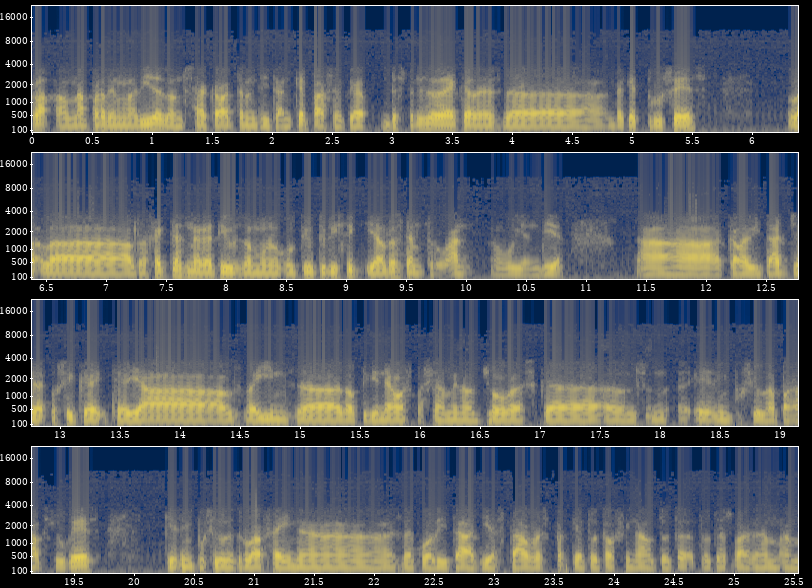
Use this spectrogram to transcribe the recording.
clar, al anar perdent la vida, doncs s'ha acabat transitant. Què passa? Que després de dècades d'aquest de, procés, la, la, els efectes negatius del monocultiu turístic ja els estem trobant avui en dia uh, que l'habitatge, o sigui que, que hi ha els veïns de, del Pirineu, especialment els joves, que doncs, és impossible pagar els lloguers, que és impossible trobar feines de qualitat i estables perquè tot al final tot, tot es basa en, en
